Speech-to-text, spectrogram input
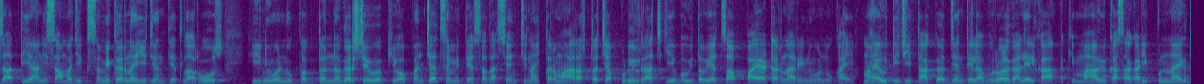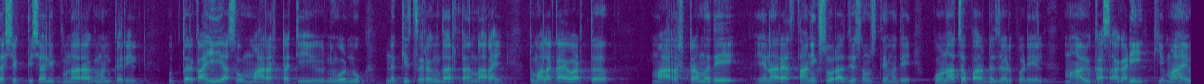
जातीय आणि सामाजिक समीकरणं ही जनतेतला रोष ही निवडणूक फक्त नगरसेवक किंवा पंचायत समिती सदस्यांची नाही तर महाराष्ट्राच्या पुढील राजकीय भवितव्याचा पाया ठरणारी निवडणूक आहे. महायुतीची ताकद जनतेला भुरळ घालेल का की महाविकास आघाडी पुन्हा एकदा शक्तिशाली पुनरागमन करेल? उत्तर काहीही असो महाराष्ट्राची ही निवडणूक नक्कीच रंगदार ठरणार आहे. तुम्हाला काय वाटतं? महाराष्ट्रामध्ये येणाऱ्या स्थानिक स्वराज्य संस्थेमध्ये कोणाचं पारडं जड पडेल? महाविकास आघाडी की महायुती?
